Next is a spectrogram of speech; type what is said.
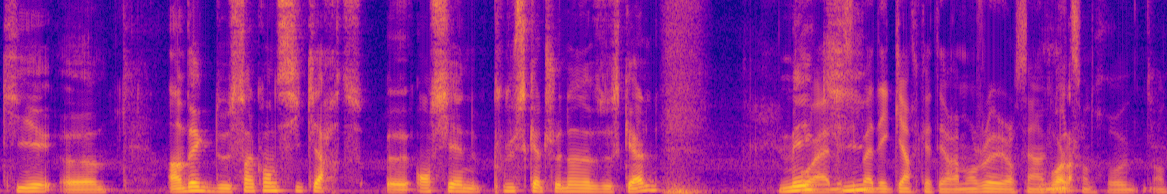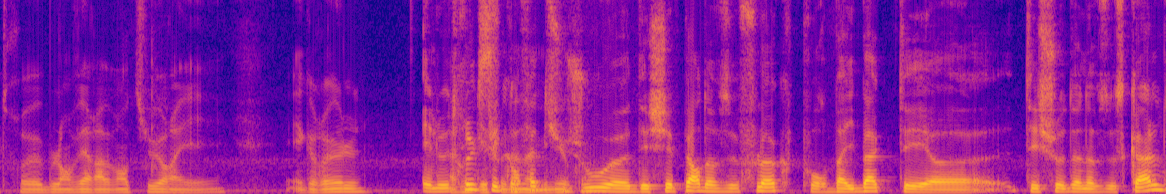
qui est euh, un deck de 56 cartes anciennes plus 4 Showdown of the Scald. Mais ouais, mais c'est pas des cartes qui étaient vraiment jouées. Genre, c'est un Voilà. mix entre, entre blanc-vert aventure et, et Grul. Et le truc, c'est qu'en fait, milieu, tu joues euh, des Shepherd of the Flock pour buyback tes, euh, tes Showdown of the Scald,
